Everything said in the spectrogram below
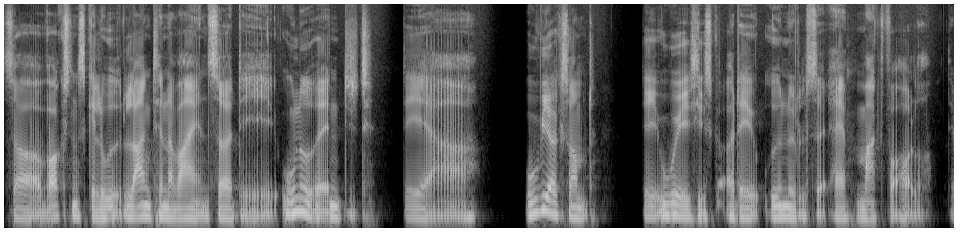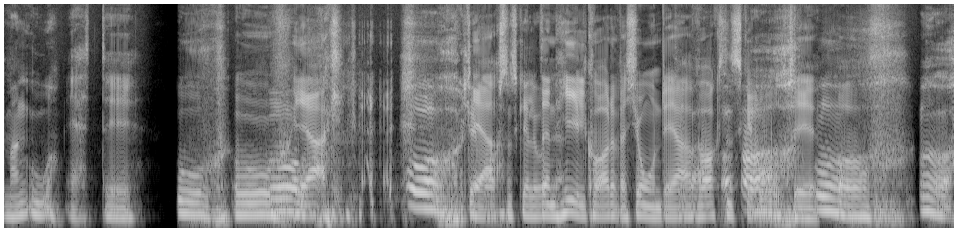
så voksen skal ud langt hen ad vejen, så er det unødvendigt, det er uvirksomt, det er uetisk, og det er udnyttelse af magtforholdet. Det er mange uger. Ja, det... Uh, Uh, Uh. ja. uh, det er Ja, voksen skal ud. Den helt korte version, det er, Det at var- voksen skal Åh, ud til... åh. Åh, Uh.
